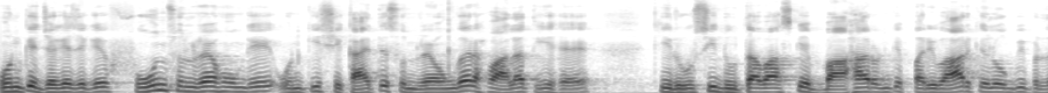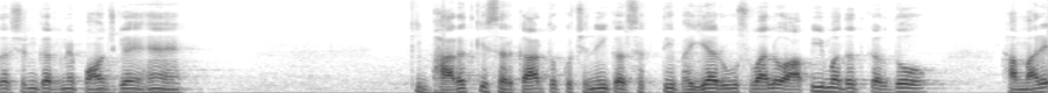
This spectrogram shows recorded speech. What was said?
उनके जगह जगह फ़ोन सुन रहे होंगे, उनकी शिकायतें सुन रहे होंगे। और हालत ये है कि रूसी दूतावास के बाहर उनके परिवार के लोग भी प्रदर्शन करने पहुँच गए हैं कि भारत की सरकार तो कुछ नहीं कर सकती। भैया, रूस वालों, आप ही मदद कर दो। हमारे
